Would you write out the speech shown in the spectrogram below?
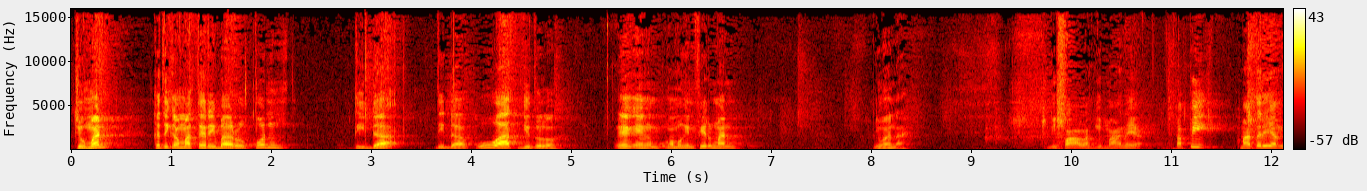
Cuman ketika materi baru pun tidak tidak kuat gitu loh. Yang, yang ngomongin Firman. Gimana? Ini Fala gimana ya? Tapi materi yang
